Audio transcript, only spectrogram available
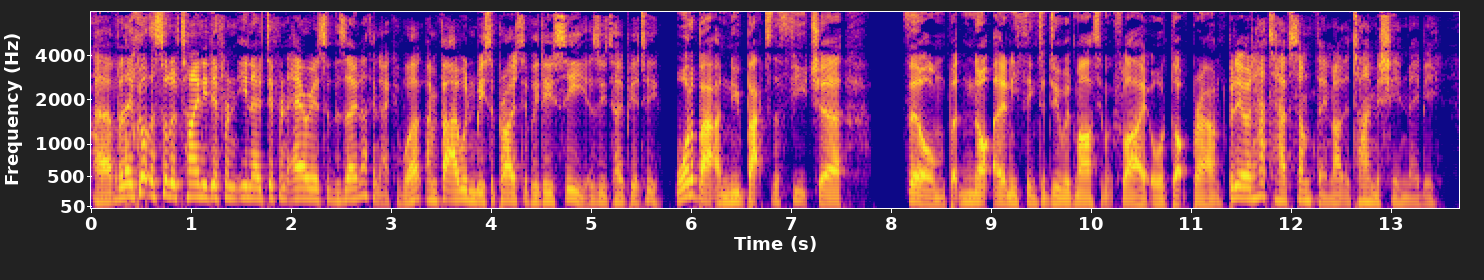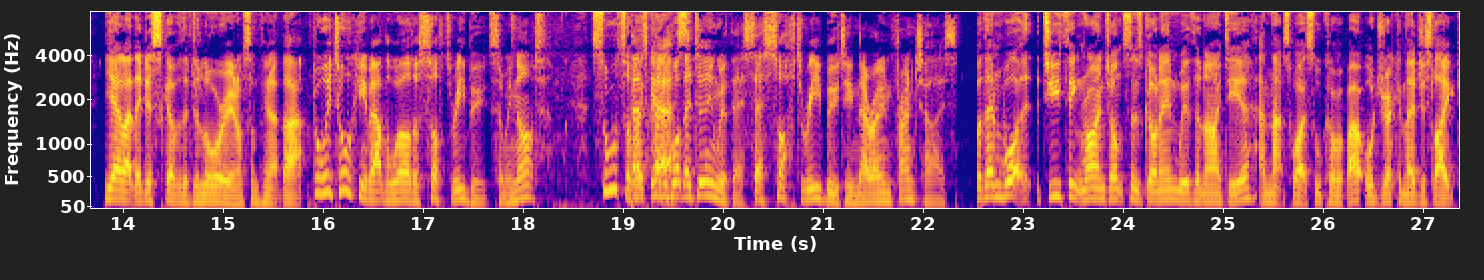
Uh, but they've got the sort of tiny different, you know, different areas of the zone. I think that could work. In fact, I wouldn't be surprised if we do see a Zootopia too. What about a new Back to the Future film, but not anything to do with Marty McFly or Doc Brown? But it would have to have something like the time machine, maybe. Yeah, like they discover the DeLorean or something like that. But we're talking about the world of soft reboots, are we not? Sort of, That's I guess. kind of what they're doing with this. They're soft rebooting their own franchise. But then, what do you think? Ryan Johnson's gone in with an idea, and that's why it's all come about, or do you reckon they're just like,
